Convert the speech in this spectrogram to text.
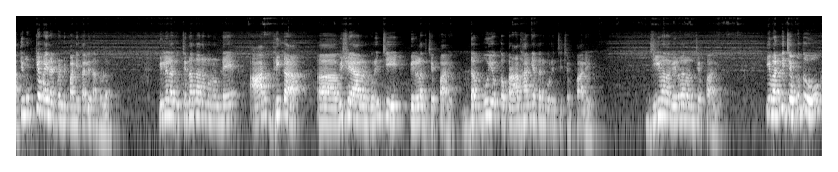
అతి ముఖ్యమైనటువంటి పని తల్లిదండ్రులకు. పిల్లలకు చిన్నతనం నుండే ఆర్థిక విషయాలను గురించి పిల్లలకు చెప్పాలి. డబ్బు యొక్క ప్రాధాన్యతను గురించి చెప్పాలి. జీవన విలువలను చెప్పాలి. ఇవన్నీ చెబుతూ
